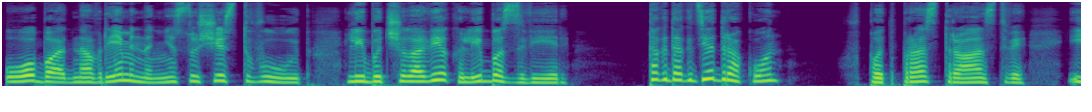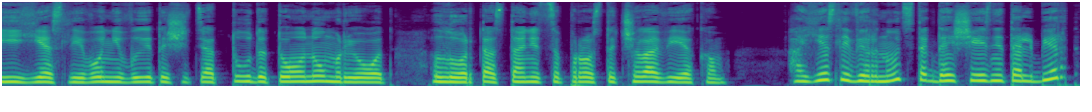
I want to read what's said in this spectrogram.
Оба одновременно не существуют. Либо человек, либо зверь. Тогда где дракон? В подпространстве. И если его не вытащить оттуда, то он умрет. Лорд останется просто человеком. А если вернуть, тогда исчезнет Альберт?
